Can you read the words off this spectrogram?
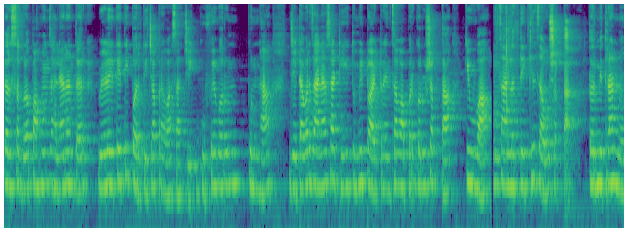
तर सगळं पाहून झाल्यानंतर वेळ येते ती परतीच्या प्रवासाची. गुफेवरून पुन्हा जेटावर जाण्यासाठी तुम्ही टॉय ट्रेनचा वापर करू शकता किंवा चालत देखील जाऊ शकता. तर मित्रांनो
